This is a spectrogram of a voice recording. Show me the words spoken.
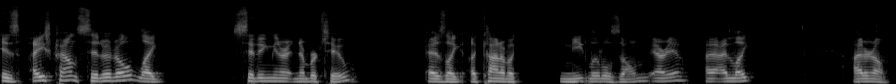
Is Ice Crown Citadel like sitting there at number two as like a kind of a neat little zone area? I, I like I don't know.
